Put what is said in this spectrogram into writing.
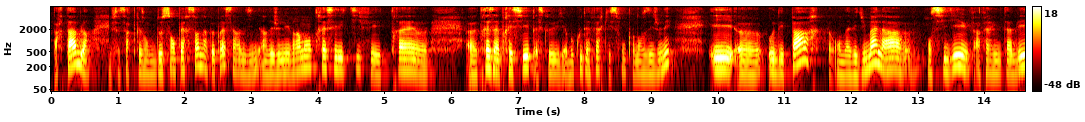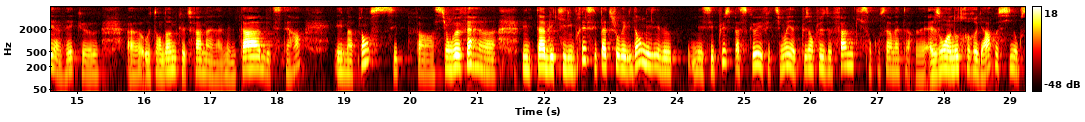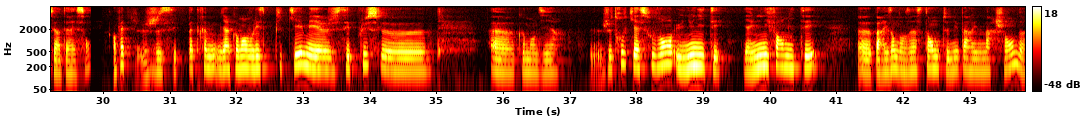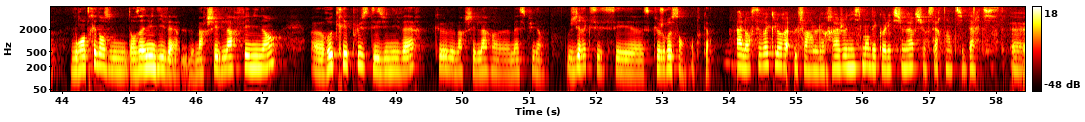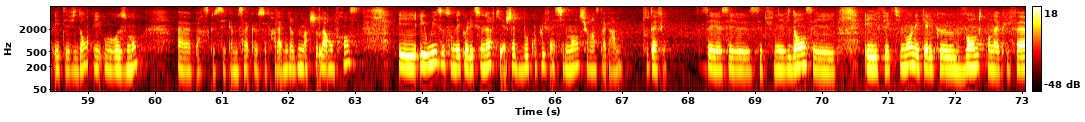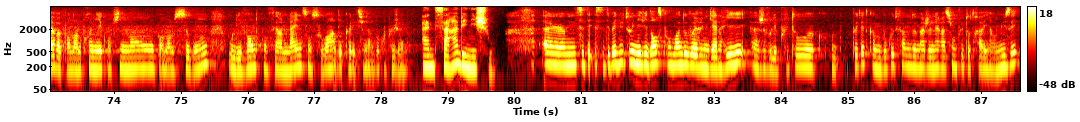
par table. Ça, représente 200 personnes à peu près. C'est un, un, déjeuner vraiment très sélectif et très, très apprécié parce qu'il y a beaucoup d'affaires qui se font pendant ce déjeuner. Et au départ, on avait du mal à concilier, à faire une tablée avec autant d'hommes que de femmes à la même table, etc. Et maintenant, si on veut faire une table équilibrée, c'est pas toujours évident, mais, c'est plus parce que effectivement, il y a de plus en plus de femmes qui sont conservateurs. Euh, elles ont un autre regard aussi, donc c'est intéressant. En fait, je ne sais pas très bien comment vous l'expliquer, mais c'est plus le... Euh, comment dire Je trouve qu'il y a souvent une unité, il y a une uniformité. Euh, par exemple, dans un stand tenu par une marchande, vous rentrez dans, une, dans un univers. Le marché de l'art féminin euh, recrée plus des univers que le marché de l'art masculin. Je dirais que c'est ce que je ressens en tout cas. Alors c'est vrai que le, enfin, le, rajeunissement des collectionneurs sur certains types d'artistes est évident et heureusement. Euh, parce que c'est comme ça que se fera l'avenir du marché de l'art en France. Et, oui, ce sont des collectionneurs qui achètent beaucoup plus facilement sur Instagram. Tout à fait. C'est une évidence et, effectivement les quelques ventes qu'on a pu faire pendant le premier confinement ou pendant le second ou les ventes qu'on fait online sont souvent à des collectionneurs beaucoup plus jeunes. Anne-Sara Bénichou. Euh, C'était pas du tout une évidence pour moi d'ouvrir une galerie. Euh, je voulais plutôt, euh, peut-être comme beaucoup de femmes de ma génération, plutôt travailler en musée.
